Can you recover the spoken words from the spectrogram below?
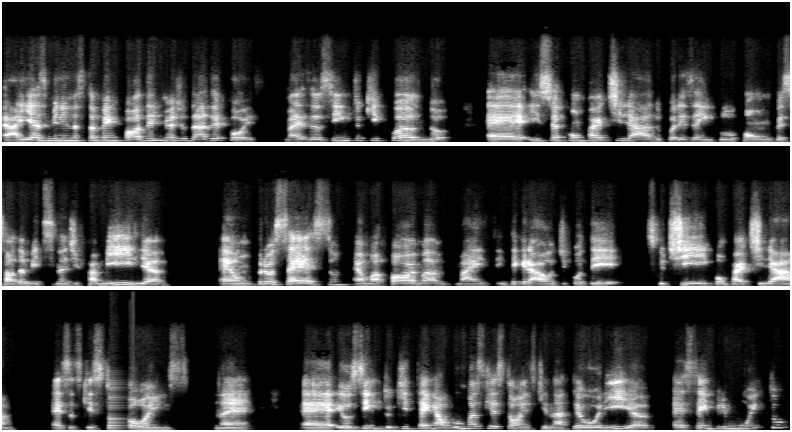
aí as meninas também podem me ajudar depois, mas eu sinto que quando é, isso é compartilhado, por exemplo, com o pessoal da medicina de família, é um processo, é uma forma mais integral de poder discutir, compartilhar essas questões, né? É, eu sinto que tem algumas questões que na teoria é sempre muito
